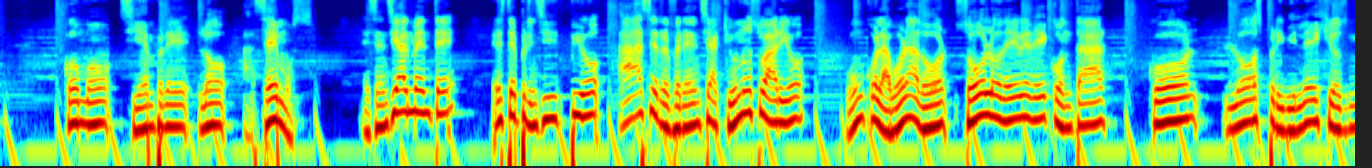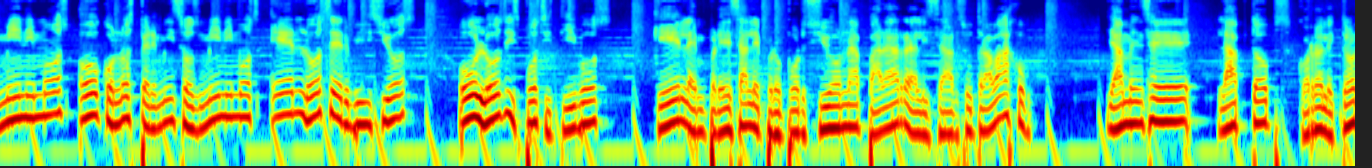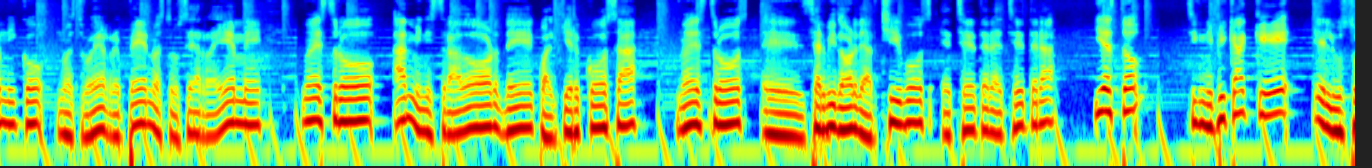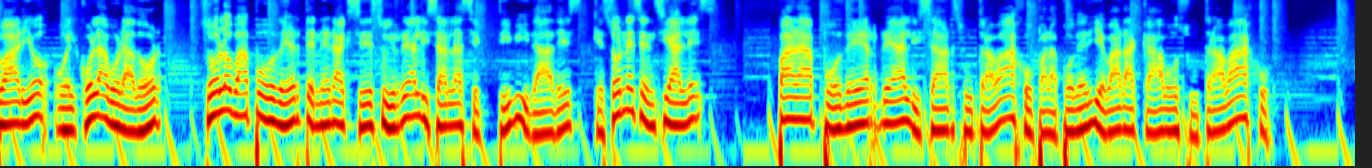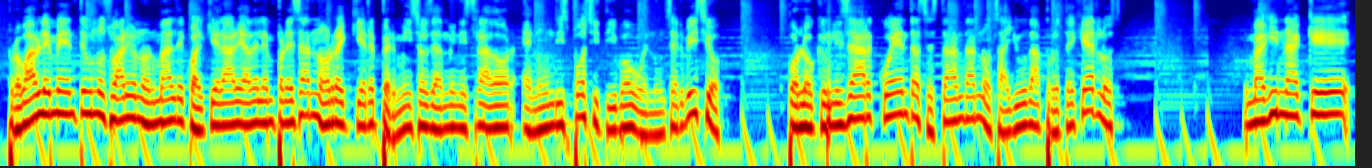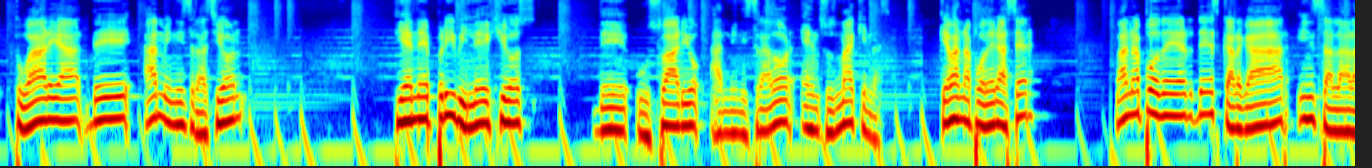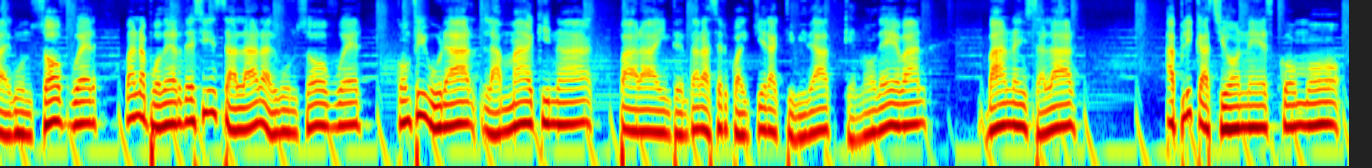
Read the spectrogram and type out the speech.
como siempre lo hacemos. Esencialmente, este principio hace referencia a que un usuario, un colaborador, solo debe de contar con los privilegios mínimos o con los permisos mínimos en los servicios o los dispositivos que la empresa le proporciona para realizar su trabajo. Llámense laptops, correo electrónico, nuestro ERP, nuestro CRM, nuestro administrador de cualquier cosa, nuestro eh, servidor de archivos, etcétera, etcétera. Y esto significa que el usuario o el colaborador solo va a poder tener acceso y realizar las actividades que son esenciales para poder realizar su trabajo, para poder llevar a cabo su trabajo. Probablemente un usuario normal de cualquier área de la empresa no requiere permisos de administrador en un dispositivo o en un servicio, por lo que utilizar cuentas estándar nos ayuda a protegerlos. Imagina que tu área de administración tiene privilegios de usuario administrador en sus máquinas. ¿Qué van a poder hacer? Van a poder descargar, instalar algún software, van a poder desinstalar algún software, configurar la máquina para intentar hacer cualquier actividad que no deban, van a instalar aplicaciones como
